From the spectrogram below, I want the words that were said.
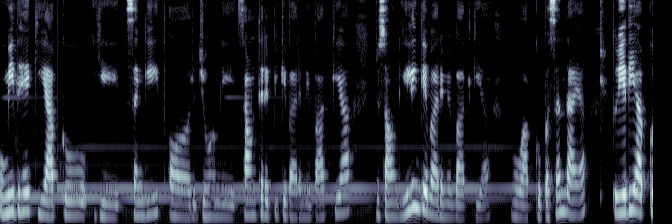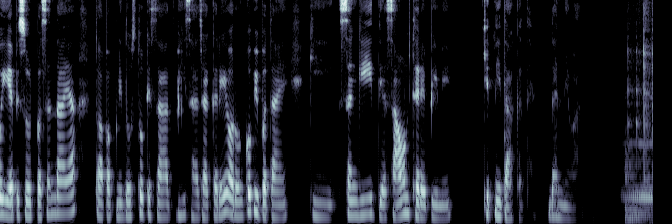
उम्मीद है कि आपको ये संगीत और जो हमने साउंड थेरेपी के बारे में बात किया, जो साउंड हीलिंग के बारे में बात किया, वो आपको पसंद आया। तो यदि आपको ये एपिसोड पसंद आया तो आप अपने दोस्तों के साथ भी साझा करें और उनको भी बताएँ कि संगीत या साउंड थेरेपी में कितनी ताकत है। धन्यवाद।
